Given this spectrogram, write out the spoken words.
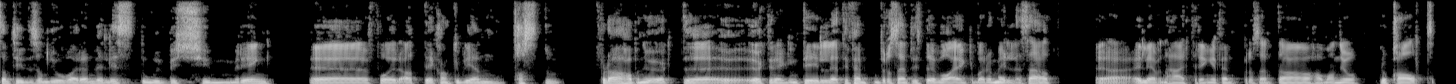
Samtidig som det jo var en veldig stor bekymring for at det kan ikke bli en fast For da har man jo økt, eh, økt regelen til, til 15% hvis det var egentlig bare å melde seg at eh, elevene her trenger 15% Da har man jo lokalt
